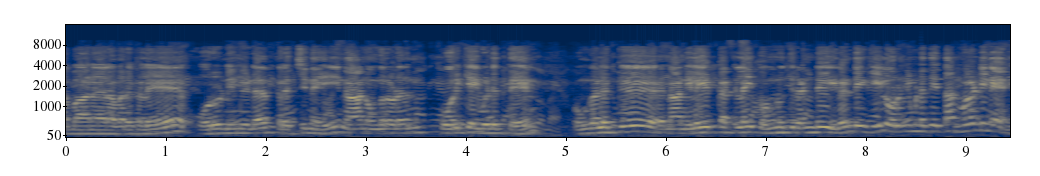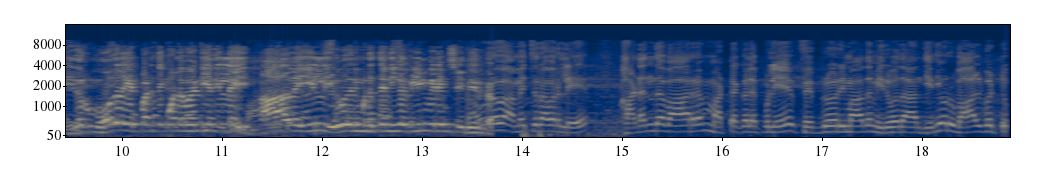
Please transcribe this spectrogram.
சபாநாயகர் அவர்களே ஒரு நிமிட பிரச்சனை. நான் உங்களுடன் கோரிக்கை விடுத்தேன். உங்களுக்கு நான் நிலையற்கட்டளை தொண்ணூத்தி ரெண்டு இரண்டின் கீழ் ஒரு நிமிடத்தை தான் வேண்டினேன். இது ஒரு மோதலை ஏற்படுத்திக் கொள்ள வேண்டியதில்லை. காலையில் இருபது நிமிடத்தை நீங்கள் வீண் விரயம் செய்தீர்கள் அமைச்சர் அவர்களே கடந்த வாரம் மட்டக்களப்பிலே பிப்ரவரி மாதம் இருபதாம் தேதி ஒரு வால்வெட்டு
